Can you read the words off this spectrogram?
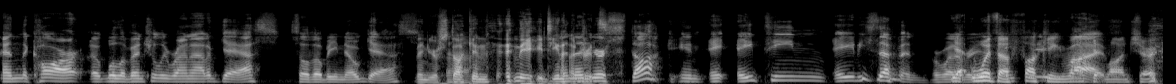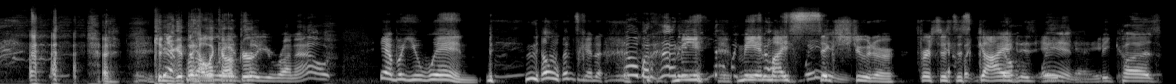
and the car uh, will eventually run out of gas, so there'll be no gas. Then you're stuck in, in the 1800s. and then you're stuck in eight- 1887 or whatever. it is, with a fucking rocket launcher. Can Yeah, you get the helicopter? until you run out? Yeah, but you win. no one's gonna. No, but how do me? you- no, but me you and my don't six shooter versus this guy and his win AK. because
